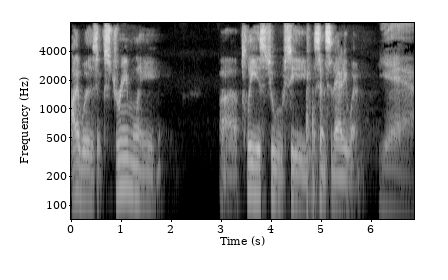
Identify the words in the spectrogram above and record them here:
I was extremely uh, pleased to see Cincinnati win. Yeah,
